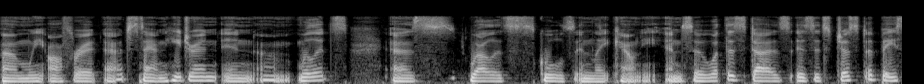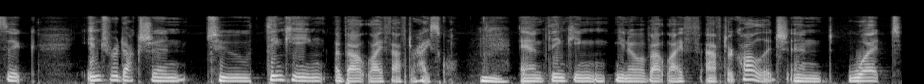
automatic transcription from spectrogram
Um, we offer it at Sanhedrin in um, Willits, as well as schools in Lake County. And so what this does is it's just a basic introduction to thinking about life after high school and thinking, you know, about life after college and what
